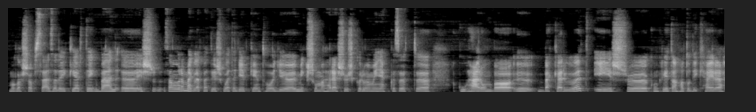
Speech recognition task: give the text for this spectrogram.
magasabb százalékértékben, és számomra meglepetés volt egyébként, hogy Mick Schumacher esős körülmények között a Q3-ba bekerült, és konkrétan hatodik helyre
